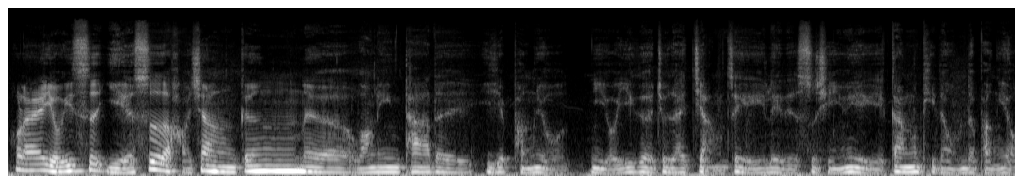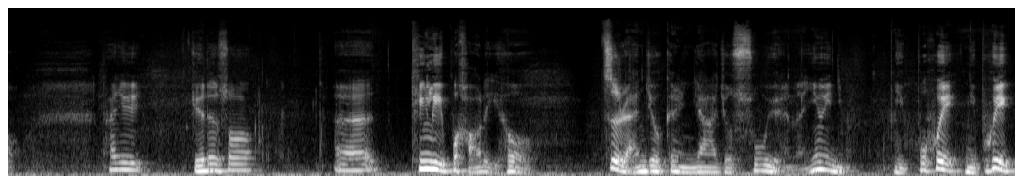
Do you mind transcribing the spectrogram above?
后来有一次也是好像跟那个王林他的一些朋友。你有一个就在讲这一类的事情，因为也刚刚提到我们的朋友，他就觉得说，呃，听力不好了以后，自然就跟人家就疏远了，因为你你不会你不会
